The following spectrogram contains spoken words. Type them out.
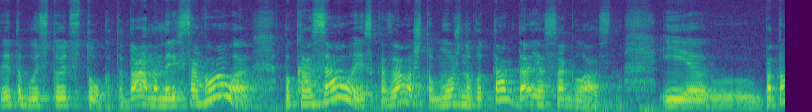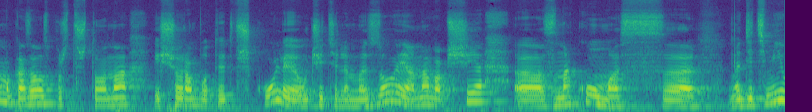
это будет стоить столько-то, да, она нарисовала, показала и сказала, что можно вот так, да, я согласна. И э, потом оказалось просто, что она еще работает в школе учителем ИЗО, и она вообще э, знакома с э, детьми,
